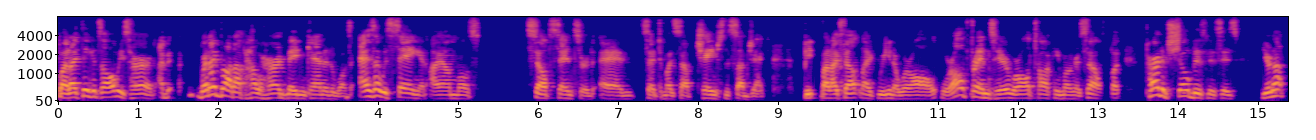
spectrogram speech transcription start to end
But I think it's always hard. I mean, when I brought up how hard Made in Canada was, as I was saying it, I almost self-censored and said to myself, change the subject. But I felt like we, you know, we're all we're all friends here. We're all talking among ourselves. But part of show business is you're not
